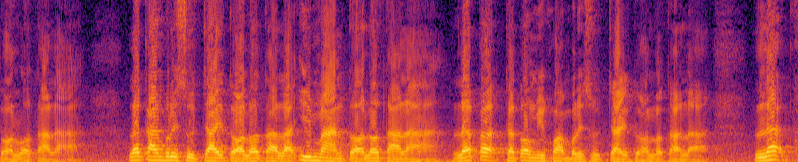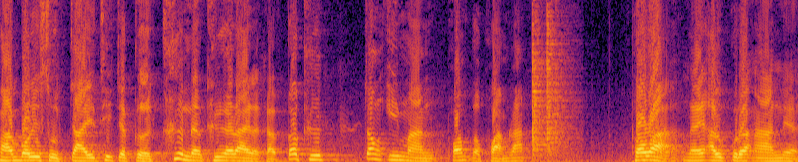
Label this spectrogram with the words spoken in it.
ต่ออัลลอฮฺตาลา และการบริสุทธิ์ใจต่อลอตาลาอิมานต่อลอตาลา แล้วก็จะต้องมีความบริสุทธิ์ใจต่อลอตาลา และความบริสุทธิ์ใจที่จะเกิดขึ้นนั่นคืออะไรล่ะครับ ก็คือต้องอิมานพร้อมกับความรัก เพราะว่าในอัลกุรอานเนี่ย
